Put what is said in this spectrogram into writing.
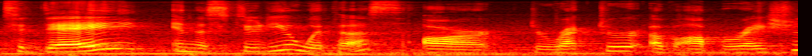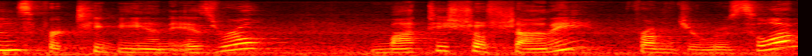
Today in the studio with us are Director of Operations for TBN Israel, Mati Shoshani from Jerusalem,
